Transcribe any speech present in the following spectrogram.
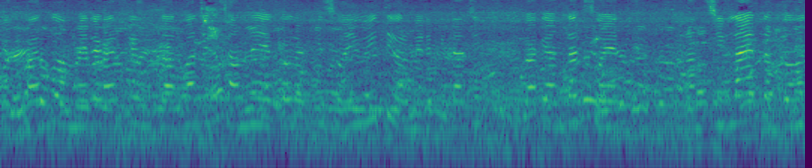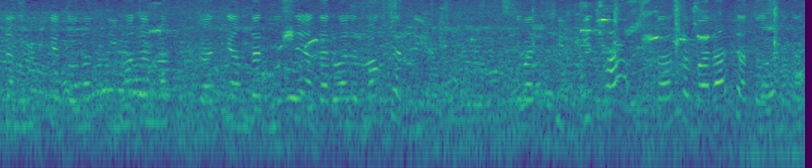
बाद को मेरे घर के दरवाजे के सामने एक और लड़की सोई हुई थी और मेरे पिताजी घर के अंदर सोए थे। और हम चिल्लाए, तब दोनों जन उठ के, दोनों तीनों जन घर के अंदर घुसे और दरवाज़ा लॉक कर दिया उसके बाद खिड़की था, उसका सा बड़ा था तो उसमें तब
